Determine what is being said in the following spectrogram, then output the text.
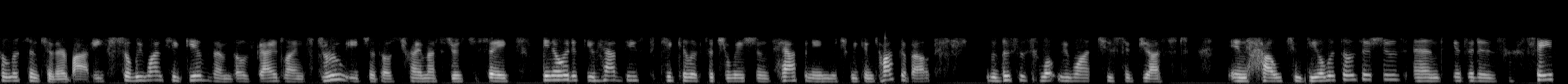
to listen to their body. So we want to give them those guidelines through each of those trimesters to say, you know what, if you have these particular situations happening, which we can talk about, this is what we want to suggest in how to deal with those issues and if it is safe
